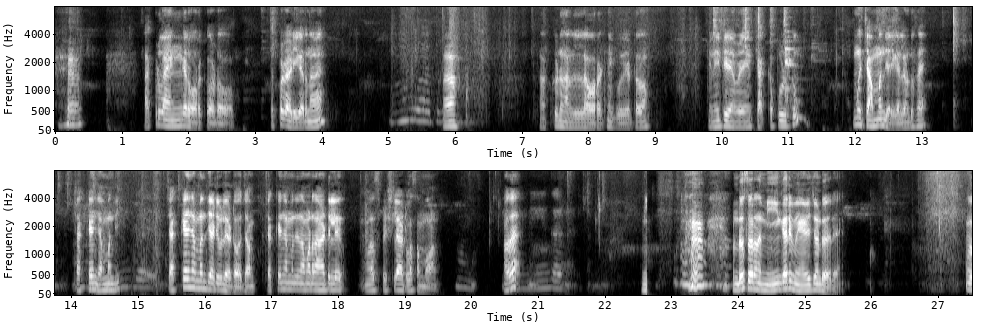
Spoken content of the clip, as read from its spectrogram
ചക്കട് ഭയങ്കര ഉറക്കം കേട്ടോ. എപ്പോഴാണ് അടി കിടന്നവൻ ആ ചക്കട് നല്ല ഉറങ്ങിപ്പോയി കേട്ടോ. എന്നിട്ട് ചക്കപ്പുഴുക്കും നമുക്ക് ചമ്മന്തി ആയിരിക്കും അല്ലേ സേ ചക്കയും ചമ്മന്തി. ചക്കയും ചമ്മന്തി അടിപൊളി കേട്ടോ. ചക്കയും ചമ്മന്തി നമ്മുടെ നാട്ടിൽ നല്ല സ്പെഷ്യൽ ആയിട്ടുള്ള സംഭവമാണ്. അതെ. ഉണ്ടോസ് പറഞ്ഞ മീൻകറി മേടിച്ചോണ്ട് വരെ ഓ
